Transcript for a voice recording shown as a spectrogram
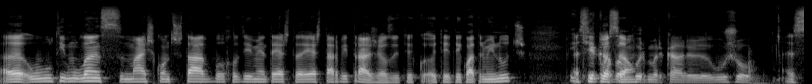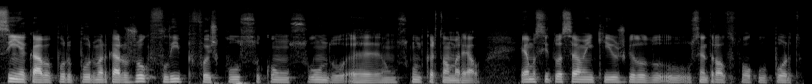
Uh, o último lance mais contestado relativamente a esta, esta arbitragem, aos 84 minutos. E a situação, acaba por marcar uh, o jogo. Sim, acaba por, por marcar o jogo. Felipe foi expulso com um segundo, uh, um segundo cartão amarelo. É uma situação em que o jogador do o Central Futebol Clube Porto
